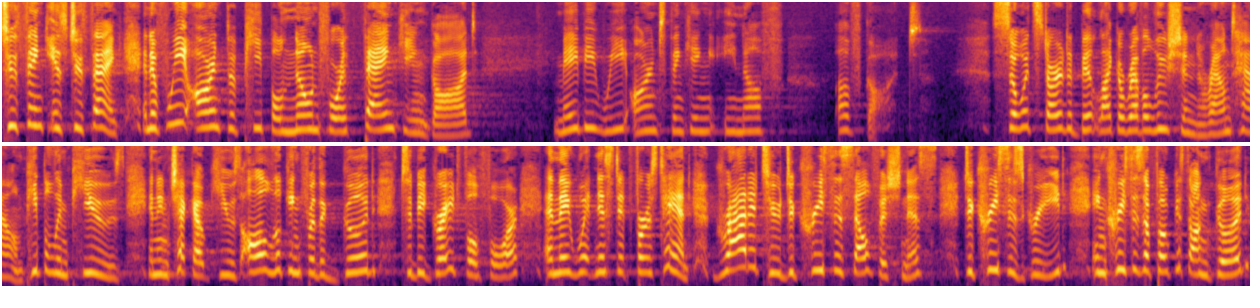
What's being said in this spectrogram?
To think is to thank. And if we aren't the people known for thanking God, maybe we aren't thinking enough of God. So it started a bit like a revolution around town. People in pews and in checkout queues, all looking for the good to be grateful for, and they witnessed it firsthand. Gratitude decreases selfishness, decreases greed, increases a focus on good,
